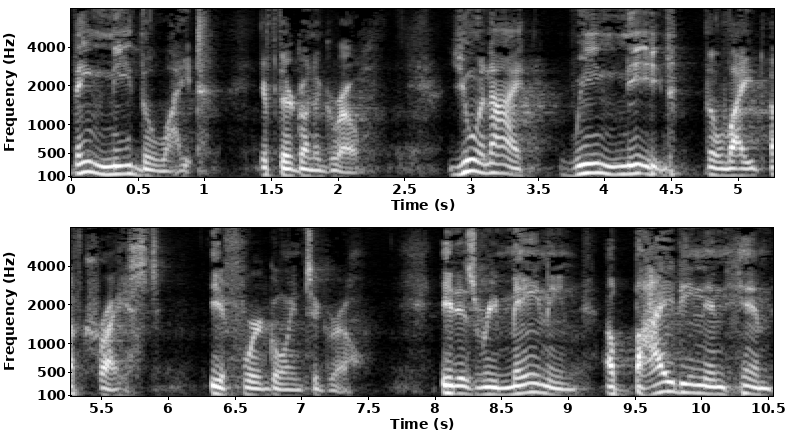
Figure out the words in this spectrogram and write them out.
they need the light if they're going to grow. You and I, we need the light of Christ if we're going to grow. It is remaining, abiding in Him.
